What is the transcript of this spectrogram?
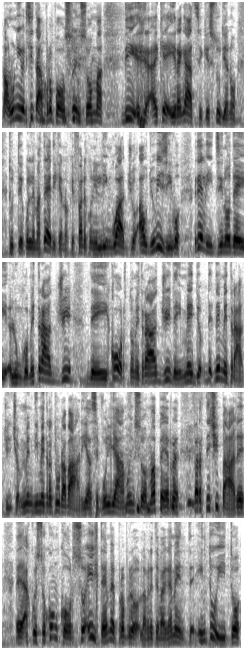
no l'università no. ha proposto insomma di, eh, che i ragazzi che studiano tutte quelle materie che hanno a che fare con il linguaggio audiovisivo realizzino dei lungometraggi, dei cortometraggi, dei medio, dei, dei metraggi, diciamo, di metratura varia se vogliamo, insomma per partecipare eh, a questo concorso e il tema è proprio, l'avrete vagamente intuito,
